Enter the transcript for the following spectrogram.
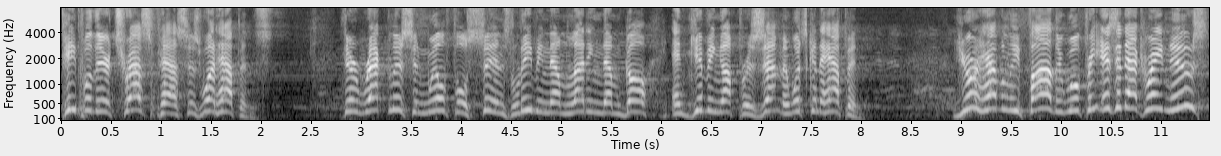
people their trespasses, what happens? their reckless and willful sins, leaving them, letting them go, and giving up resentment, what's going to happen? Your heavenly Father will free. Isn't that great news?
